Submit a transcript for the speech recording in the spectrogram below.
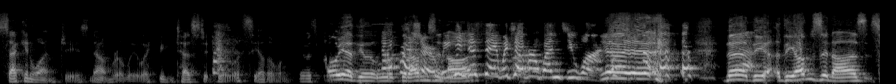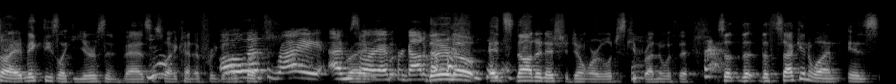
Second one, geez, now I'm really like being tested here. What's the other one? It was oh yeah, the, no the pressure. we can just say whichever ones you want. Yeah, yeah. the yeah. the the ums and ahs. Sorry, I make these like years in advance. Yeah. That's why I kind of forget. Oh, that's right. I'm right. sorry, I forgot about. No, no, no. it's not an issue. Don't worry. We'll just keep running with it. So the the second one is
